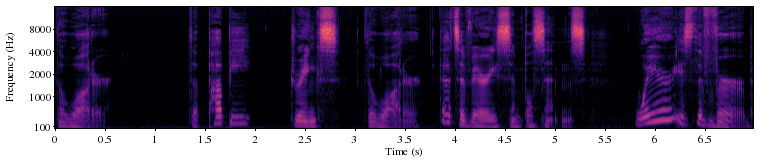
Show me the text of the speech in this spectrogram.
the water. The puppy drinks the water. That's a very simple sentence. Where is the verb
